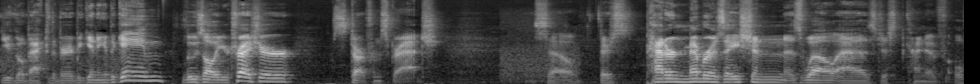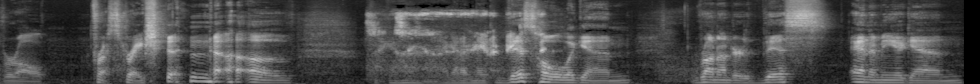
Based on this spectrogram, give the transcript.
you go back to the very beginning of the game, lose all your treasure, start from scratch. So there's pattern memorization as well as just kind of overall frustration of I gotta make this hole again, run under this enemy again,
